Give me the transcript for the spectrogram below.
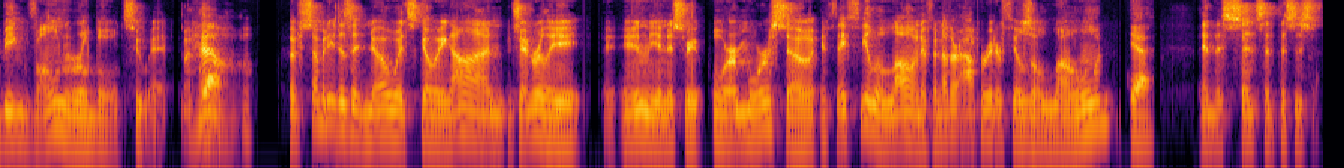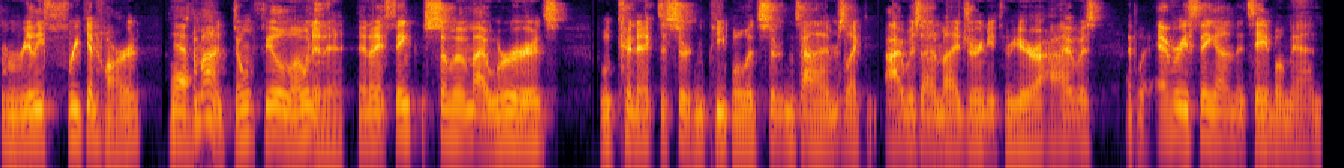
being vulnerable to it. But Yeah. if somebody doesn't know what's going on, generally in the industry, or more so, if they feel alone, if another operator feels alone Yeah. in the sense that this is really freaking hard, Yeah. come on, don't feel alone in it. And I think some of my words will connect to certain people at certain times. Like I was on my journey through here. I was, I put everything on the table, man.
